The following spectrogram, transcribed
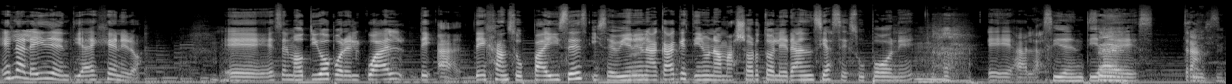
es la ley de identidad de género. Eh, es el motivo por el cual de- ah, dejan sus países y se vienen acá, que tiene una mayor tolerancia, se supone, eh, a las identidades trans. Sí, sí.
